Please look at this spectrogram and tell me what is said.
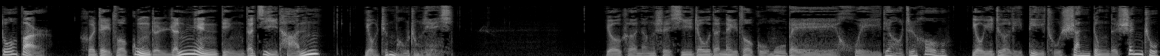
多半和这座供着人面鼎的祭坛有着某种联系。有可能是西周的那座古墓被毁掉之后，由于这里地处山洞的深处，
